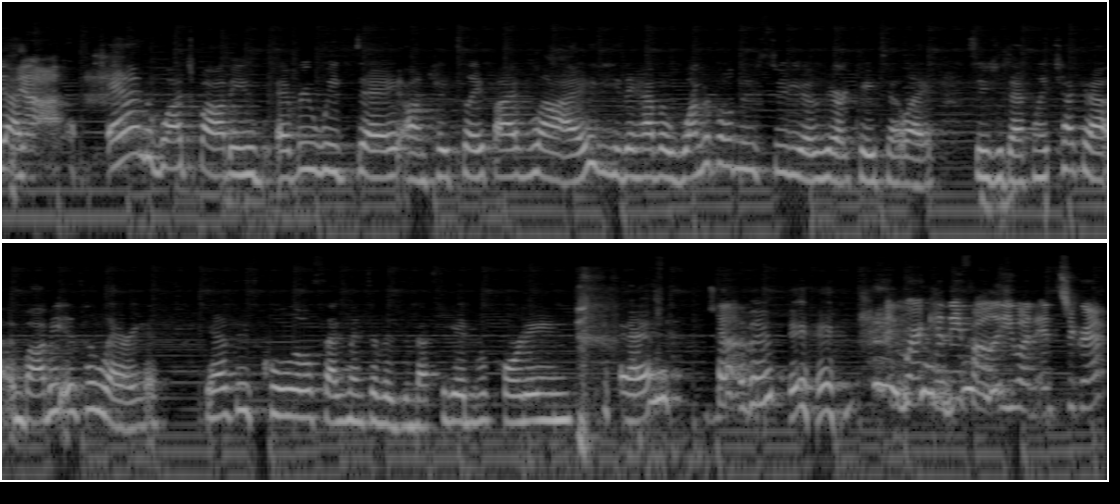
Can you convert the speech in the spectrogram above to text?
Yes. Yeah. And watch Bobby every weekday on KTLA 5 Live. They have a wonderful new studio here at KTLA. So you should definitely check it out. And Bobby is hilarious. He has these cool little segments of his investigative reporting and other things. And where can they follow you on Instagram?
